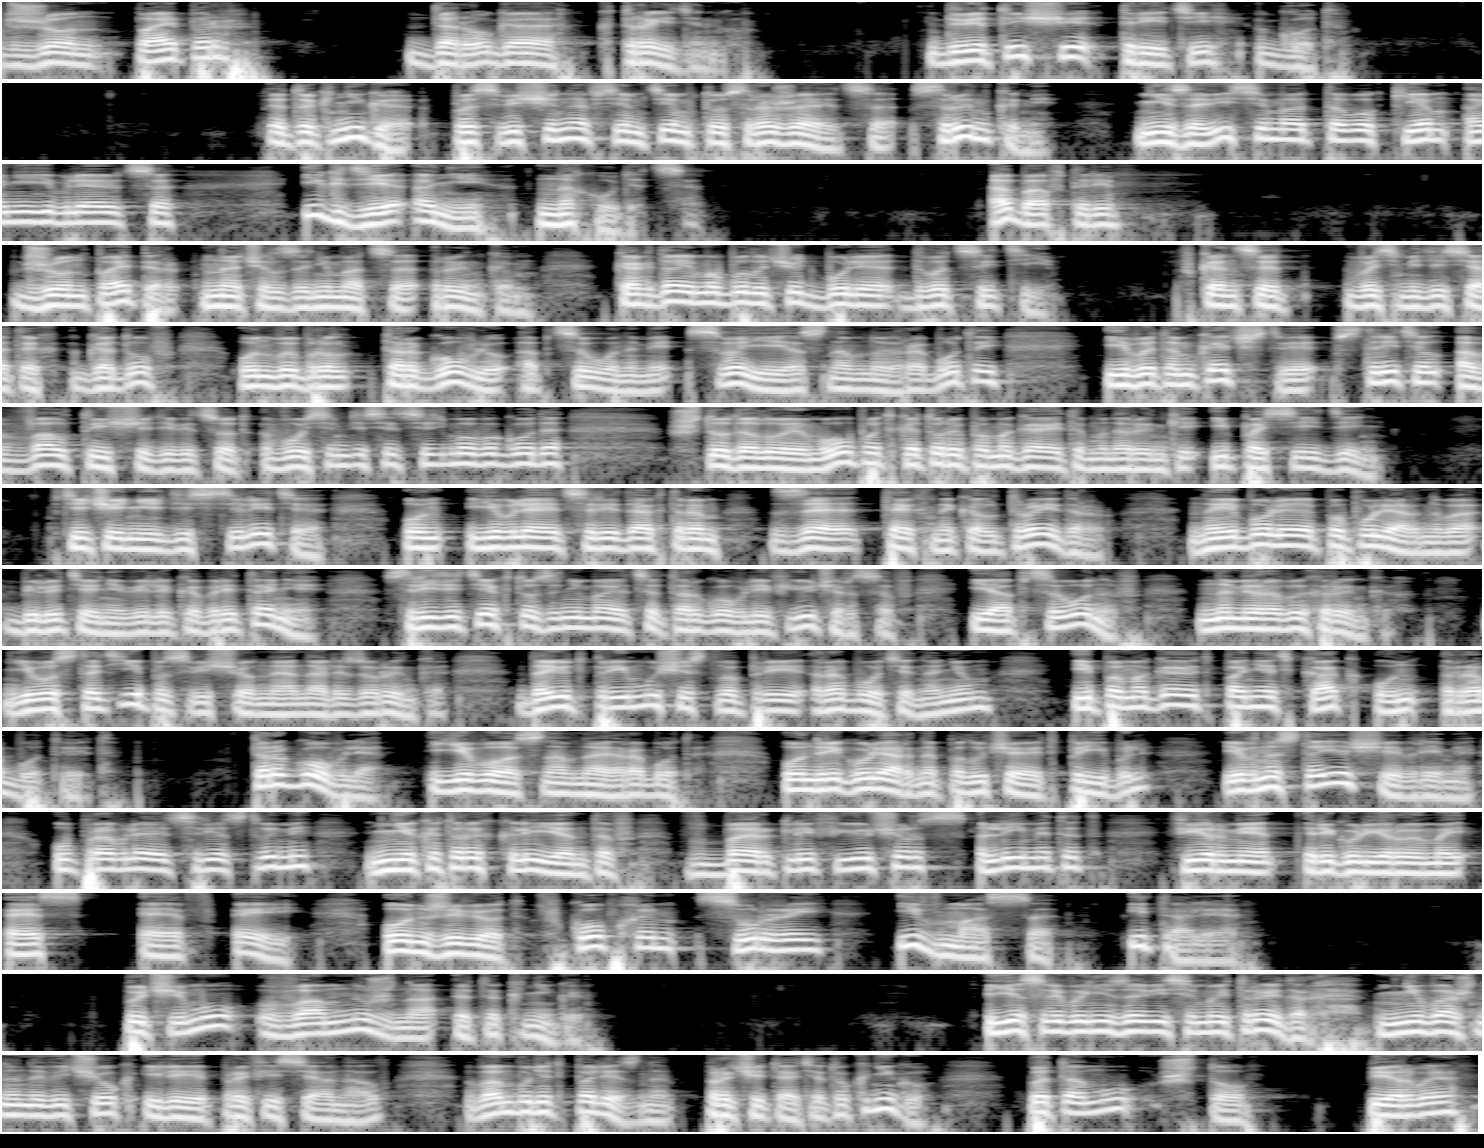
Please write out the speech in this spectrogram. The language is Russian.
Джон Пайпер «Дорога к трейдингу». 2003 год. Эта книга посвящена всем тем, кто сражается с рынками, независимо от того, кем они являются и где они находятся. Об авторе. Джон Пайпер начал заниматься рынком, когда ему было чуть более 20. В конце 80-х годов он выбрал торговлю опционами своей основной работой и в этом качестве встретил обвал 1987 года, что дало ему опыт, который помогает ему на рынке и по сей день. В течение десятилетия он является редактором The Technical Trader, наиболее популярного бюллетеня Великобритании среди тех, кто занимается торговлей фьючерсов и опционов на мировых рынках. Его статьи, посвященные анализу рынка, дают преимущество при работе на нем и помогают понять, как он работает. Торговля – его основная работа. Он регулярно получает прибыль и в настоящее время управляет средствами некоторых клиентов в Berkeley Futures Limited, фирме, регулируемой SFA. Он живет в Копхэм, Суррей и в Масса, Италия. Почему вам нужна эта книга? Если вы независимый трейдер, неважно новичок или профессионал, вам будет полезно прочитать эту книгу, потому что первое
